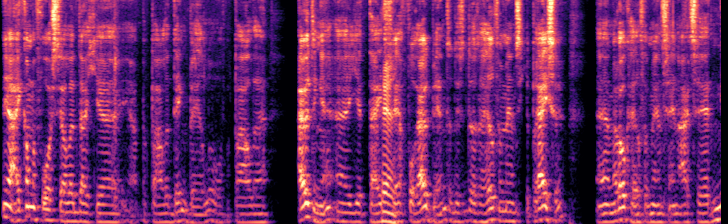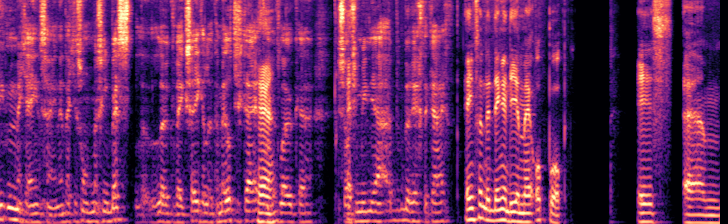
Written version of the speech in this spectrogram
Ja, ik kan me voorstellen dat je ja, bepaalde denkbeelden of bepaalde uitingen je tijd Ja. ver vooruit bent. Dus dat er heel veel mensen je prijzen, eh, maar ook heel veel mensen en artsen het niet meer met je eens zijn. En dat je soms misschien best le- leuk week zeker leuke mailtjes krijgt Ja. of leuke social media berichten krijgt. Een van de dingen die er mij oppopt is. ehm,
